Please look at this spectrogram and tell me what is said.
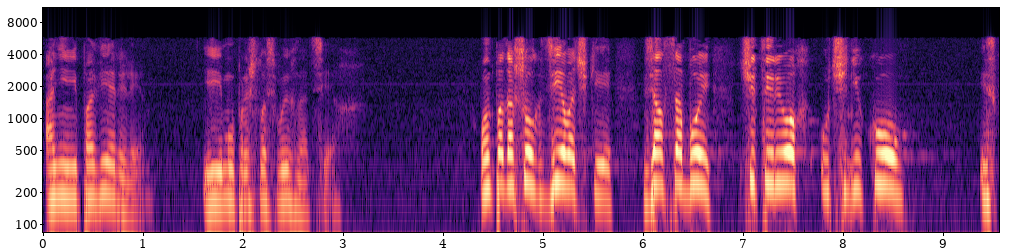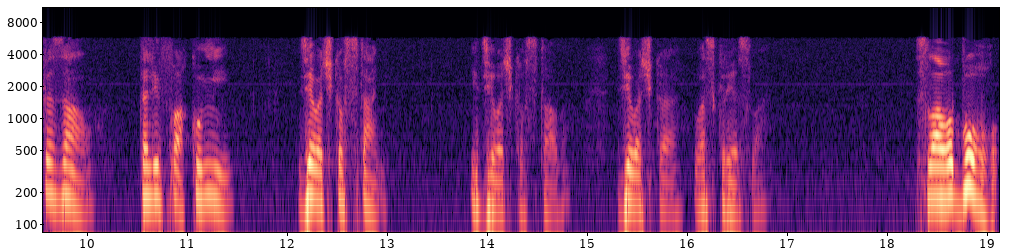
Они не поверили, и ему пришлось выгнать всех. Он подошел к девочке, взял с собой четырех учеников и сказал, Талифа, куми, девочка, встань. И девочка встала. Девочка воскресла. Слава Богу!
